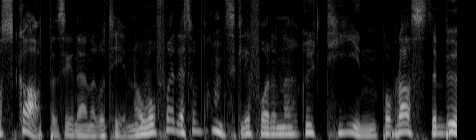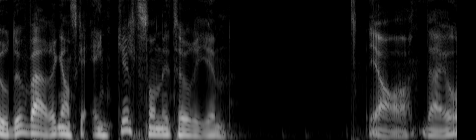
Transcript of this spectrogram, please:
å, skape seg denne rutinen. Og hvorfor er det så vanskelig å få denne rutinen på plass? Det burde jo være ganske enkelt sånn i teorien. Ja, det er jo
